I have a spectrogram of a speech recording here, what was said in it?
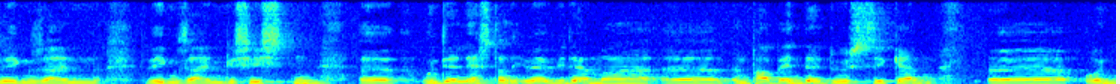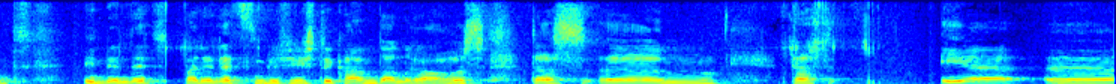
wegen seinen, wegen seinen Geschichten. Äh, und der lässt dann immer wieder mal äh, ein paar Bänder durchsickern. Äh, und in den Letz-, bei der letzten Geschichte kam dann raus, dass, ähm, dass er äh,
